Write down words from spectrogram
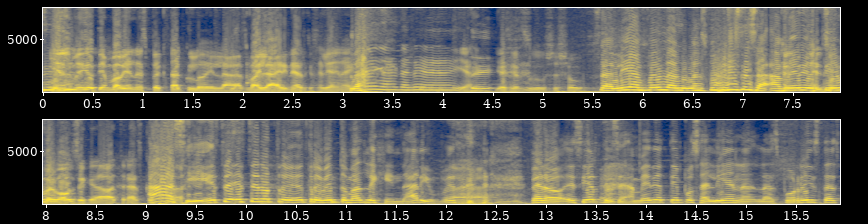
sí. Y en el medio tiempo había un espectáculo de las bailarinas que salían ahí. La- y, y hacían su, su show. salían pues las, las porristas a, a medio el tiempo. Super Bowl se quedaba atrás. Ah, sí, este, este era otro, otro evento más legendario, pues. Ah. Pero es cierto, o sea, a medio tiempo salían la- las porristas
